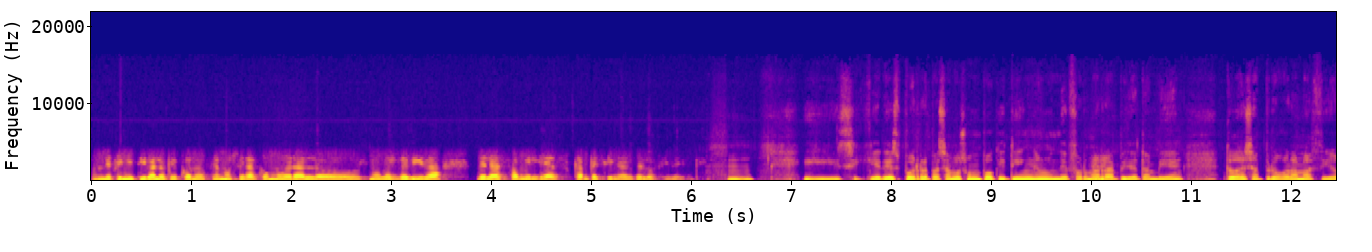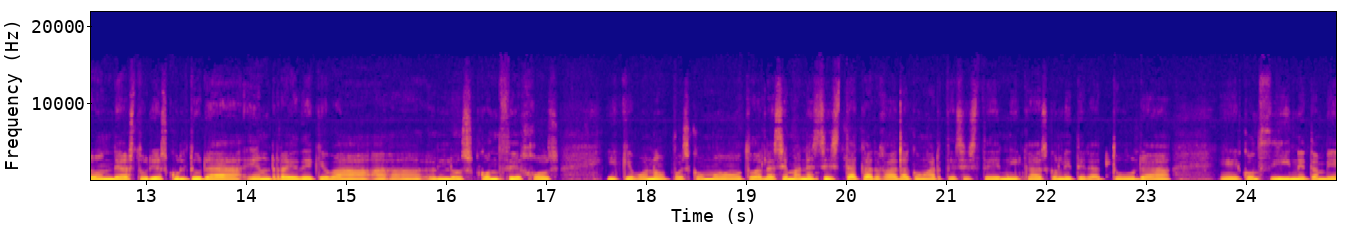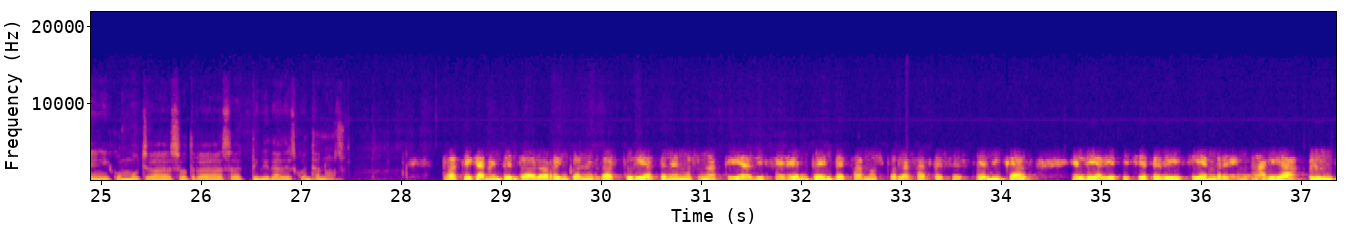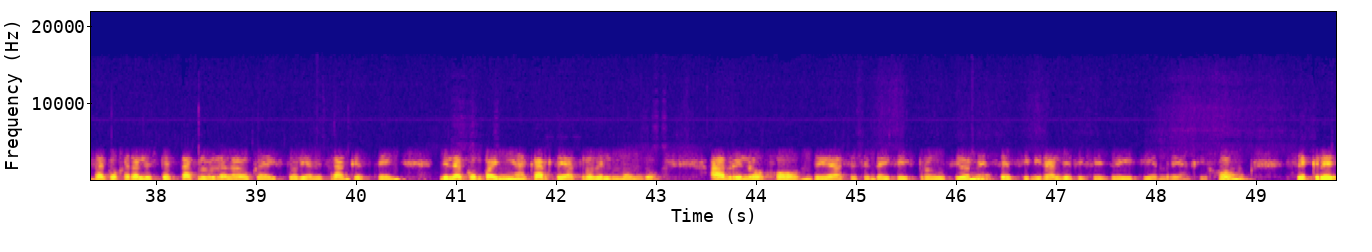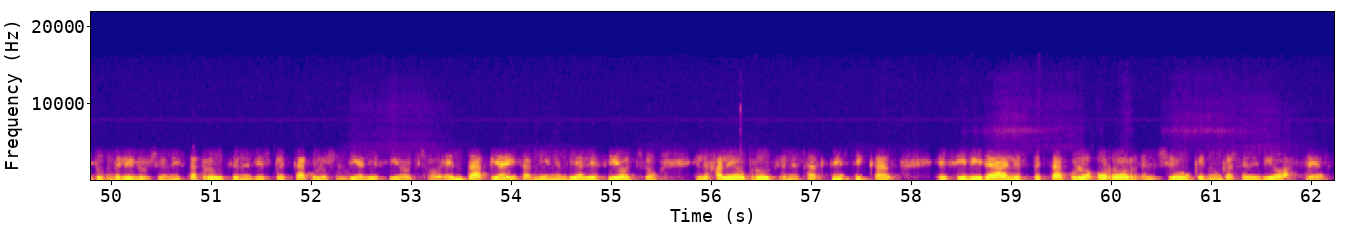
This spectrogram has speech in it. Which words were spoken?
en definitiva, lo que conocemos era cómo eran los modos de vida de las familias campesinas del Occidente. Y si quieres, pues repasamos un poquitín de forma rápida también toda esa programación de Asturias Cultura en red que va a los consejos y que, bueno, pues como todas las semanas está cargada con artes escénicas, con literatura, eh, con cine también y con muchas otras actividades. Cuéntanos. Prácticamente en todos los rincones de Asturias tenemos una actividad diferente. Empezamos por las artes escénicas. El día 17 de diciembre en Navia se acogerá el espectáculo La loca historia de Frankenstein de la compañía Car Teatro del Mundo. Abre el ojo de A66 Producciones, se exhibirá el 16 de diciembre en Gijón. Secretum del Ilusionista Producciones y Espectáculos el día 18 en Tapia y también el día 18 el Jaleo Producciones Artísticas exhibirá el espectáculo Horror, el show que nunca se debió hacer.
